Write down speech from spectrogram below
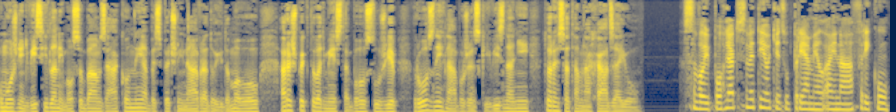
umožniť vysídleným osobám zákonný a bezpečný návrat do ich domovov a rešpektovať miesta bohoslúžieb rôznych náboženských vyznaní, ktoré sa tam nachádzajú. Svoj pohľad svätý Otec upriamil aj na Afriku.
